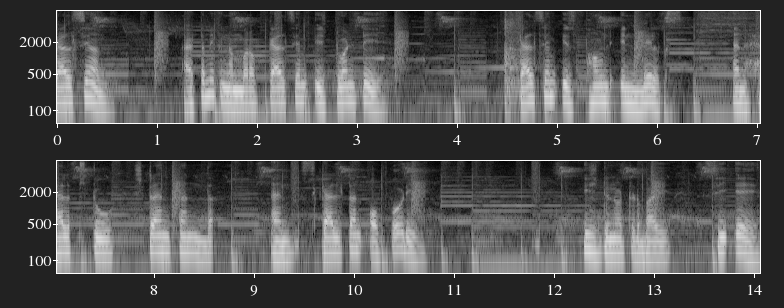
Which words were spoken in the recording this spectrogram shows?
Calcium. Atomic number of calcium is 20. Calcium is found in milks and helps to strengthen the and skeleton of body is denoted by Ca.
